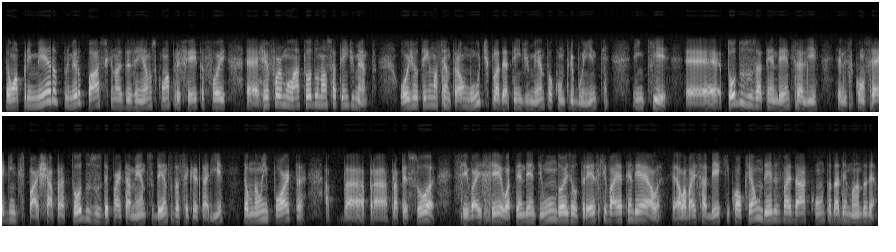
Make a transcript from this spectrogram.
Então, o primeiro passo que nós desenhamos com a prefeita foi é, reformular todo o nosso atendimento. Hoje eu tenho uma central múltipla de atendimento ao contribuinte, em que é, todos os atendentes ali eles conseguem despachar para todos os departamentos dentro da secretaria. Então não importa para a pessoa se vai ser o atendente 1, 2 ou 3 que vai atender ela. Ela vai saber que qualquer um deles vai dar conta da demanda dela.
